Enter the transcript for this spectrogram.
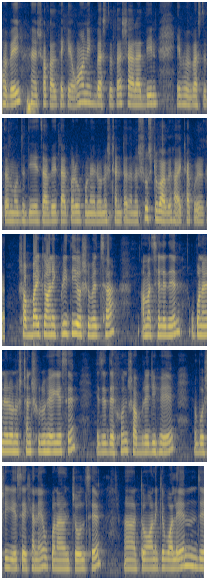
ভাবেই হ্যাঁ, সকাল থেকে অনেক ব্যস্ততা সারা দিন এভাবে ব্যস্ততার মধ্য দিয়ে যাবে। তারপর উপনয়ন অনুষ্ঠানটা যেন সুষ্ঠুভাবে হয় ঠাকুরের কাছে। সবাইকে অনেক প্রীতি ও শুভেচ্ছা। আমার ছেলেদের উপনয়নের অনুষ্ঠান শুরু হয়ে গেছে। এই যে দেখুন সব রেডি হয়ে বসে গিয়েছে এখানে উপনয়ন চলছে। তো অনেকে বলেন যে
